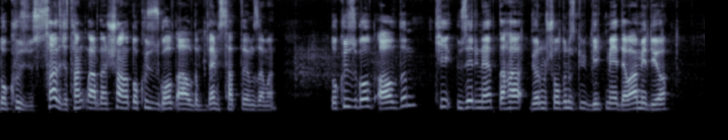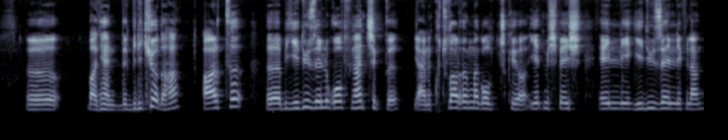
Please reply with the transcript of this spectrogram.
900. Sadece tanklardan şu anda 900 gold aldım. Değil mi sattığım zaman? 900 gold aldım ki üzerine daha görmüş olduğunuz gibi birikmeye devam ediyor. Ee, bak yani birikiyor daha. Artı e, bir 750 gold falan çıktı. Yani kutulardan da gold çıkıyor. 75, 50, 750 falan.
